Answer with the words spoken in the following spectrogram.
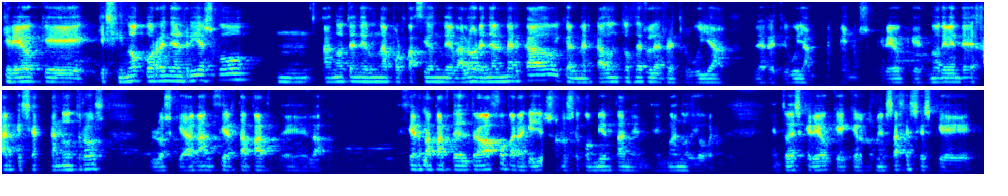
Creo que, que si no corren el riesgo mm, a no tener una aportación de valor en el mercado y que el mercado entonces les retribuya, les retribuya menos. Creo que no deben dejar que sean otros los que hagan cierta parte, eh, cierta parte del trabajo para que ellos solo se conviertan en, mano de obra. Entonces creo que, los mensajes es que,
